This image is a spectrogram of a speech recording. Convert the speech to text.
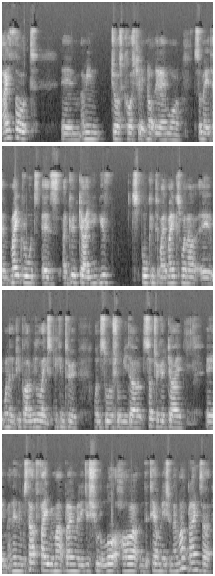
I thought, um, I mean, Josh Koscheck not there anymore. Submitted him. Mike Rhodes is a good guy. You, have spoken to Mike. Mike's one of uh, one of the people I really like speaking to on social media. Such a good guy. Um, and then there was that fight with Matt Brown where he just showed a lot of heart and determination. Now Matt Brown's a,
